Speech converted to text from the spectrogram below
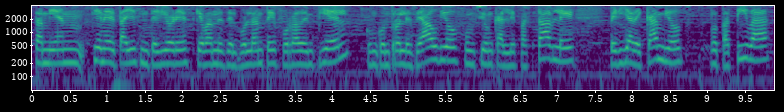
también tiene detalles interiores que van desde el volante forrado en piel con controles de audio, función calefactable, perilla de cambios, rotativa,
